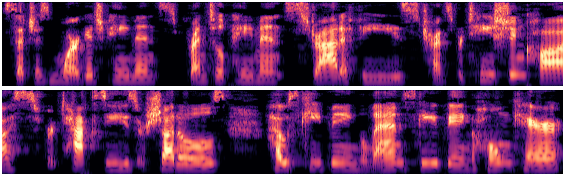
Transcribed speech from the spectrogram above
such as mortgage payments, rental payments, strata fees, transportation costs for taxis or shuttles, housekeeping, landscaping, home care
